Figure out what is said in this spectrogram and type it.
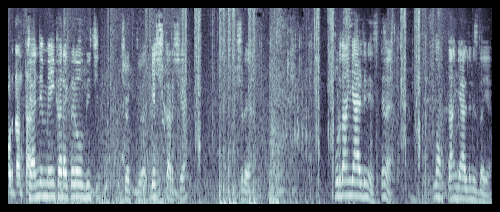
buradan ta Kendi main karakter olduğu için çöp diyor. Geç şu karşıya. Şuraya. Buradan geldiniz değil mi? Long'dan geldiniz dayı.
